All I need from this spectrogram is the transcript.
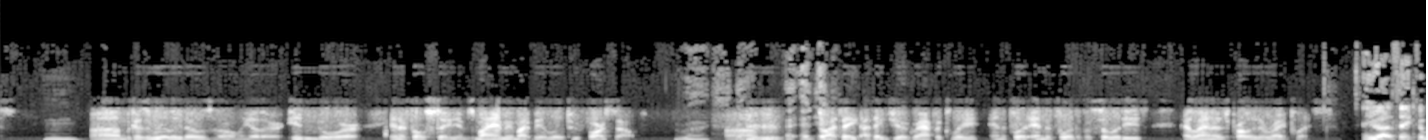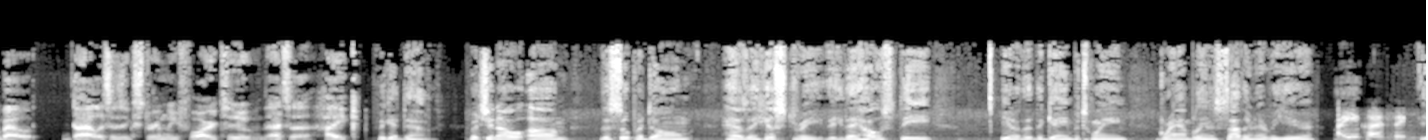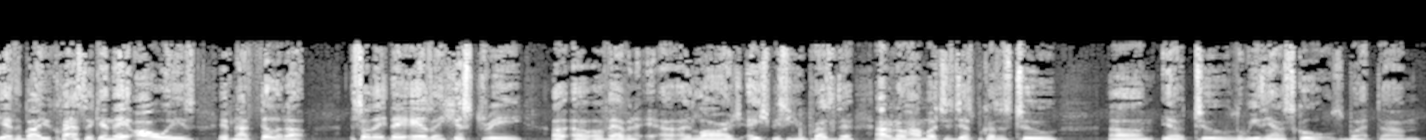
Mm-hmm. Um, because really those are the only other indoor NFL stadiums. Miami might be a little too far south. Right. Um, and, and, so I think I think geographically and for and for the facilities, Atlanta is probably the right place. You got to think about Dallas is extremely far too. That's a hike. Forget Dallas, but you know um, the Superdome has a history. They host the you know the, the game between Grambling and Southern every year. Bayou Classic. Yeah, the Bayou Classic, and they always, if not fill it up. So they, there is a history uh, of having a, a, large HBCU presence there. I don't know how much is just because it's two, um, you know, to Louisiana schools, but um,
